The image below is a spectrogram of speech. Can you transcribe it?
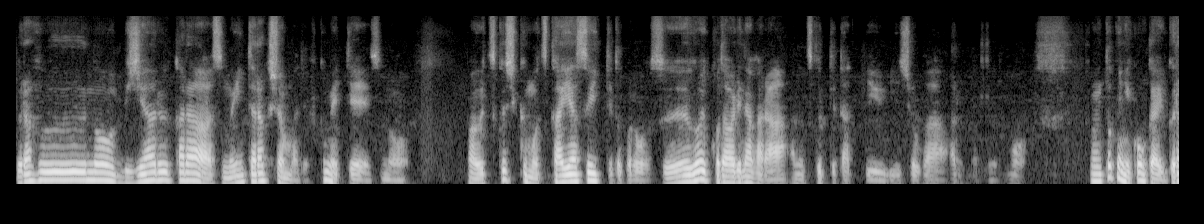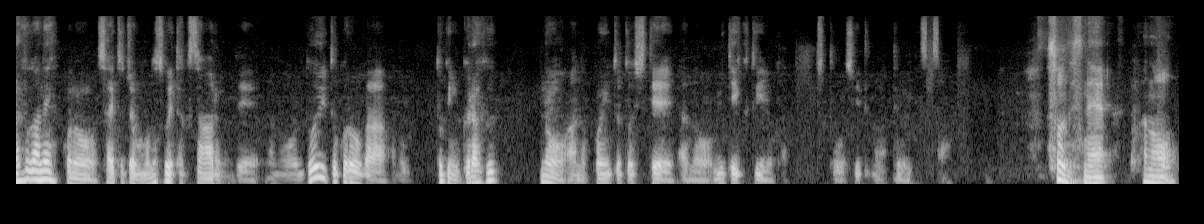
グラフのビジュアルから、そのインタラクションまで含めて、その、まあ、美しくも使いやすいってところをすごいこだわりながらあの作ってたっていう印象があるんだけれども、その特に今回グラフがね、このサイト上ものすごいたくさんあるので、あのどういうところが、あの特にグラフのあのポイントとしてあの見ていくといいのか、ちょっと教えてもらってもいいですか？そうですね。あの、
